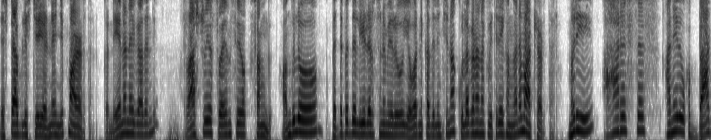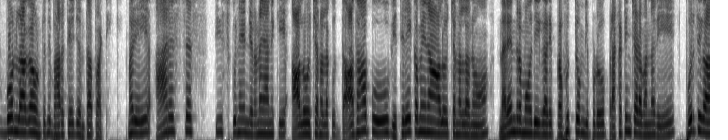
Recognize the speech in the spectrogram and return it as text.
ఎస్టాబ్లిష్ చేయండి అని చెప్పి మాట్లాడతాను. కానీ నేననే కాదండి. రాష్ట్రీయ స్వయం సేవక్ సంఘ్. అందులో పెద్ద పెద్ద లీడర్స్ని మీరు ఎవరిని కదిలించినా కులగణనకు వ్యతిరేకంగానే మాట్లాడతారు. మరి ఆర్ఎస్ఎస్ అనేది ఒక బ్యాక్ బోన్ లాగా ఉంటుంది భారతీయ జనతా పార్టీకి. మరి ఆర్ఎస్ఎస్ తీసుకునే నిర్ణయానికి ఆలోచనలకు దాదాపు వ్యతిరేకమైన ఆలోచనలను నరేంద్ర మోదీ గారి ప్రభుత్వం ఇప్పుడు ప్రకటించడం అన్నది పూర్తిగా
